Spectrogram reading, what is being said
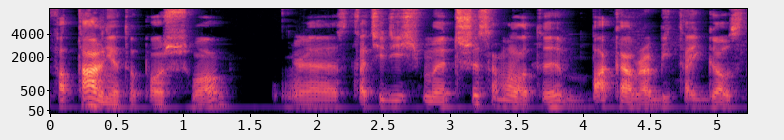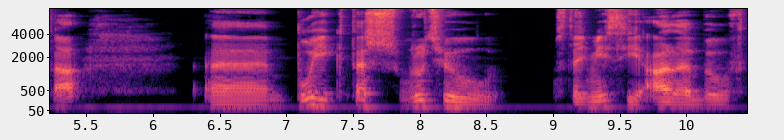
fatalnie to poszło. E, straciliśmy trzy samoloty, Baka, Rabbita i Ghosta. E, Buik też wrócił z tej misji, ale był w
